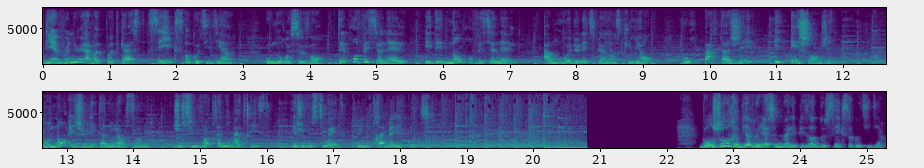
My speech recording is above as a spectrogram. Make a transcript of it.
Bienvenue à votre podcast CX au quotidien où nous recevons des professionnels et des non-professionnels amoureux de l'expérience client pour partager et échanger. Mon nom est Julie Tano Larson, je suis votre animatrice et je vous souhaite une très belle écoute. Bonjour et bienvenue à ce nouvel épisode de CX au quotidien.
